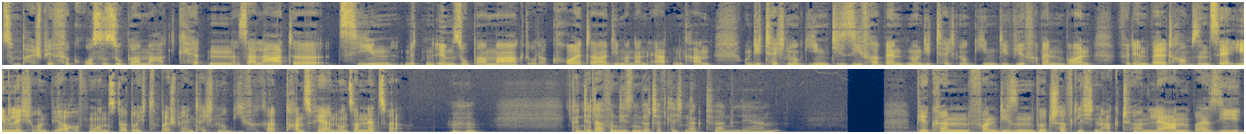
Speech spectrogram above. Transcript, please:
zum Beispiel für große Supermarktketten Salate ziehen mitten im Supermarkt oder Kräuter, die man dann ernten kann. Und die Technologien, die Sie verwenden und die Technologien, die wir verwenden wollen für den Weltraum, sind sehr ähnlich und wir erhoffen uns dadurch zum Beispiel einen Technologietransfer in unserem Netzwerk. Mhm. Könnt ihr da von diesen wirtschaftlichen Akteuren lernen? Wir können von diesen wirtschaftlichen Akteuren lernen, weil sie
